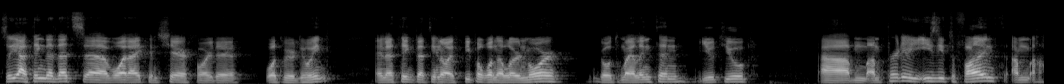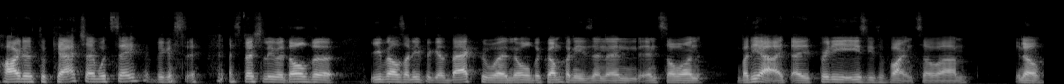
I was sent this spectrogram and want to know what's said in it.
so yeah, I think that that's uh, what I can share for the what we're doing. And I think that, you know, if people want to learn more, go to my LinkedIn, YouTube. Um, I'm pretty easy to find. I'm harder to catch, I would say, because especially with all the emails I need to get back to and all the companies and and, and so on. But yeah, I, I pretty easy to find. So um, you know,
